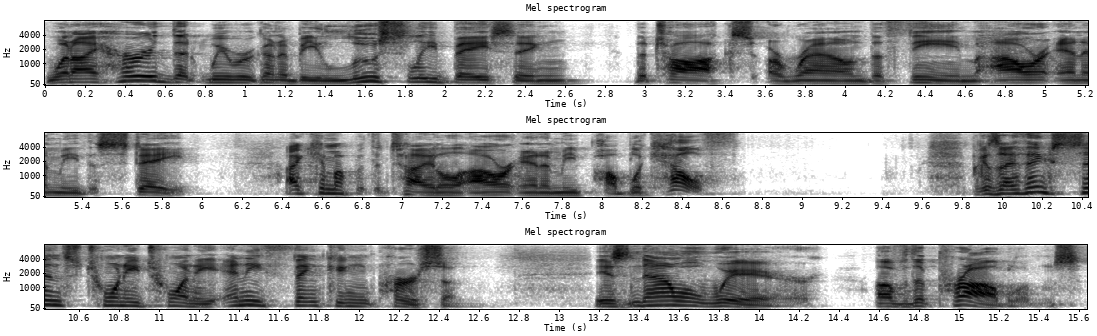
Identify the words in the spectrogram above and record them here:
When I heard that we were going to be loosely basing the talks around the theme, Our Enemy, the State, I came up with the title, Our Enemy, Public Health. Because I think since 2020, any thinking person is now aware of the problems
